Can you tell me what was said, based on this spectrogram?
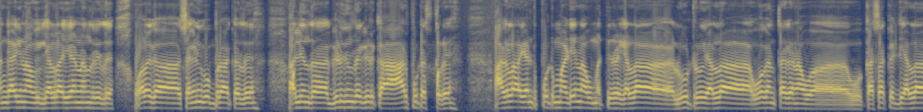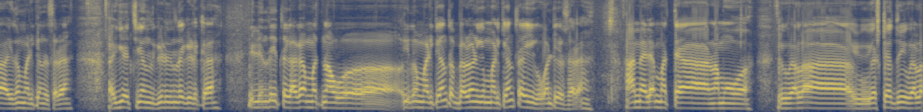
ಹಂಗಾಗಿ ನಾವು ಈಗೆಲ್ಲ ಏನಂದ್ರೆ ಇದು ಒಳಗೆ ಸಗಣಿ ಗೊಬ್ಬರ ಹಾಕೋದು, ಅಲ್ಲಿಂದ ಗಿಡದಿಂದ ಗಿಡಕ್ಕೆ ಆರು ಫುಟ್ ಹಚ್ತಾರೆ ಅಗಲ ಎಂಟು ಫುಟ್ ಮಾಡಿ ನಾವು ಮತ್ತು ಇದ್ರಾಗೆಲ್ಲ ಲೂಟ್ರು ಎಲ್ಲ ಹೋಗಂತಾಗ ನಾವು ಕಸ ಕಡ್ಡಿ ಎಲ್ಲ ಇದು ಮಾಡ್ಕೊಂಡು ಸರ. ಅಗಿ ಹಚ್ಕೊಂಡು ಗಿಡದಿಂದ ಗಿಡಕ್ಕೆ, ಇಲ್ಲಿಂದ ಇತ್ತಾಗ ಮತ್ತು ನಾವು ಇದು ಮಾಡ್ಕೊಂತ ಬೆಳವಣಿಗೆ ಮಾಡ್ಕೊಂತ ಈಗ ಹೊಂಟಿವಿ ಸರ. ಆಮೇಲೆ ಮತ್ತು ನಮ್ಮ ಇವೆಲ್ಲ ಇವು ಎಷ್ಟದ್ದು ಇವೆಲ್ಲ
